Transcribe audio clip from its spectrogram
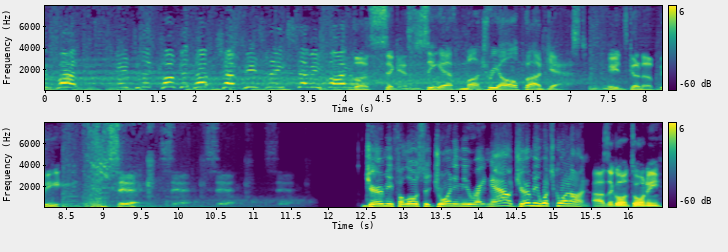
Impact into the CONCACAF Champions League semi-final. The sickest CF Montreal podcast. It's gonna be sick. Jeremy Filosa joining me right now. Jeremy, what's going on? How's it going, Tony?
